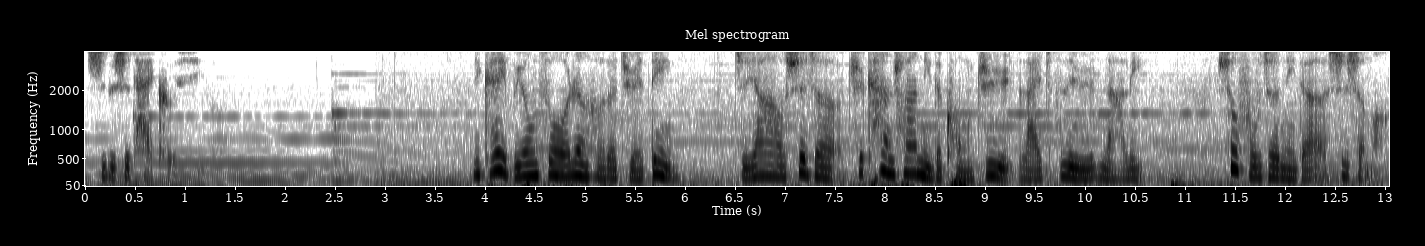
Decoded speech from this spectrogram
是不是太可惜了？你可以不用做任何的决定，只要试着去看穿你的恐惧来自于哪里，束缚着你的是什么。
